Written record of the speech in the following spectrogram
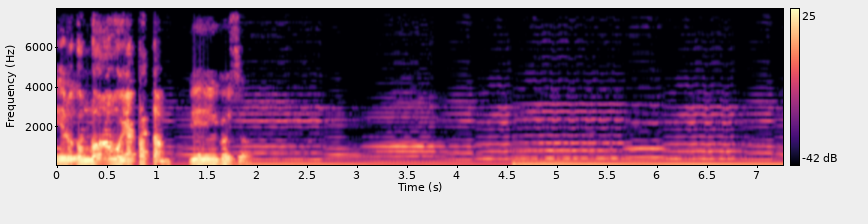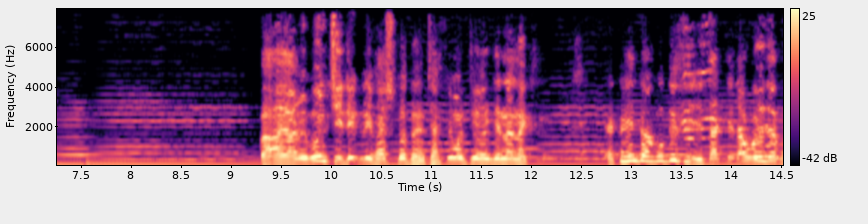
এরকম নরম হইয়া থাকতাম। কি কইছো? ভাই আমি বলছি ডিগ্রি ফাঁস করতে চাকরি মাকরি হয়েছে না নাকি? একটা ইন্টারভিউ দিছি চাকরিটা হয়ে যাব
